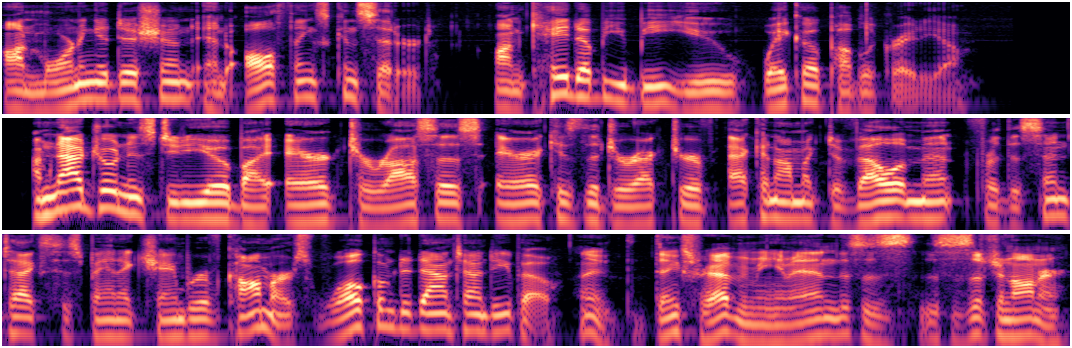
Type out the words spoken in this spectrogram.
on Morning Edition and All Things Considered on KWBU Waco Public Radio. I'm now joined in studio by Eric Terrazas. Eric is the Director of Economic Development for the Cen-Tex Hispanic Chamber of Commerce. Welcome to Downtown Depot. Hey, thanks for having me, man. This is this is such an honor.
